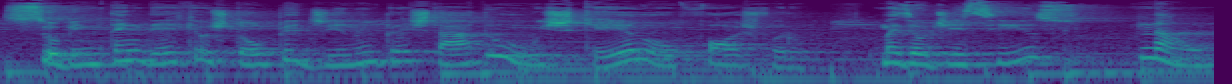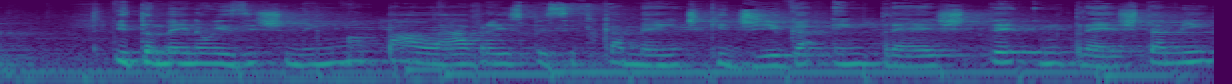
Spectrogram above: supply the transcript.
subentender que eu estou pedindo emprestado o isqueiro ou fósforo. Mas eu disse isso? Não. E também não existe nenhuma palavra especificamente que diga empreste, empresta-me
